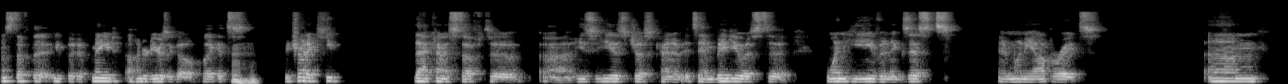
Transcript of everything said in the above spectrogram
and stuff that you could have made 100 years ago like it's Mhm. we try to keep that kind of stuff to uh he's he is just kind of it's ambiguous to when he even exists and when he operates um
